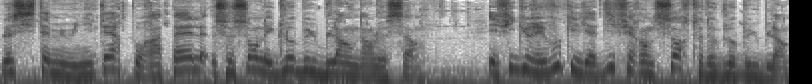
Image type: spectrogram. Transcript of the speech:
Le système immunitaire, pour rappel, ce sont les globules blancs dans le sang. Et figurez-vous qu'il y a différentes sortes de globules blancs.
